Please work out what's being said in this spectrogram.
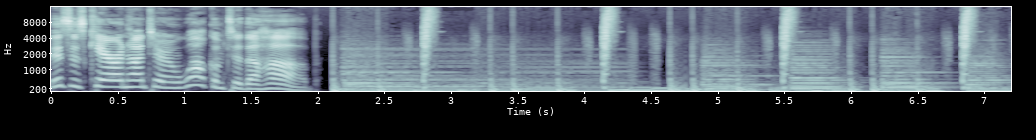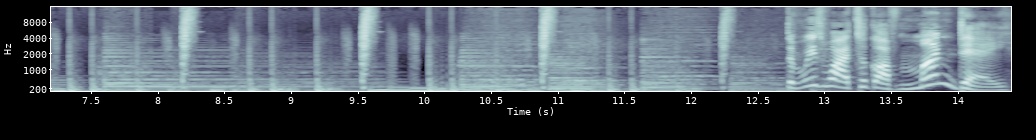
This is Karen Hunter, and welcome to The Hub. The reason why I took off Monday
